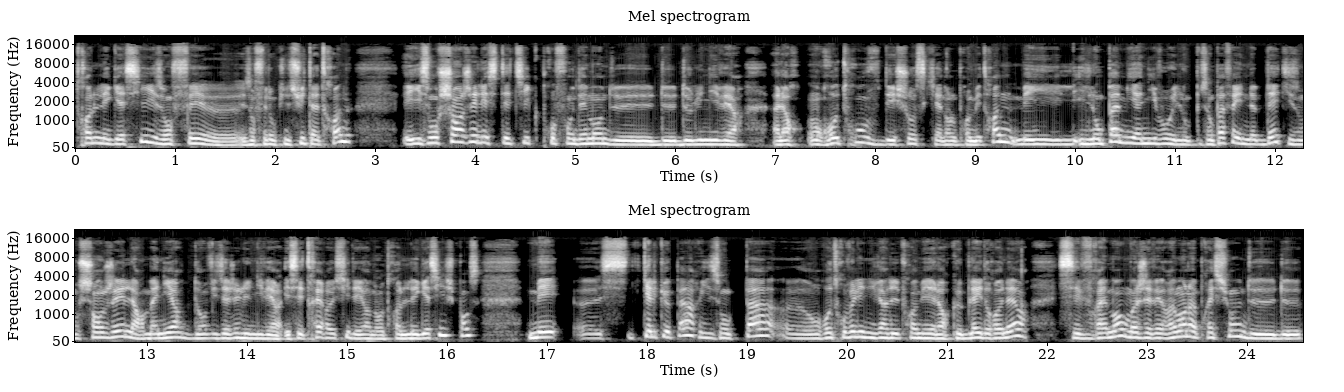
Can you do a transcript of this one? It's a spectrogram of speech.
Tron Legacy, ils ont fait, euh, ils ont fait donc une suite à Tron et ils ont changé l'esthétique profondément de, de, de l'univers. Alors on retrouve des choses qu'il y a dans le premier Tron, mais ils l'ont pas mis à niveau, ils n'ont pas fait une update, ils ont changé leur manière d'envisager l'univers et c'est très réussi d'ailleurs dans Tron Legacy, je pense. Mais euh, quelque part ils ont pas euh, retrouvé l'univers du premier, alors que Blade Runner, c'est vraiment, moi j'avais vraiment l'impression de, de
